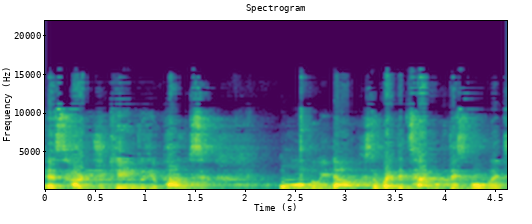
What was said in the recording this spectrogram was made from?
as hard as you can with your palms all the way down. So by the time of this movement,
